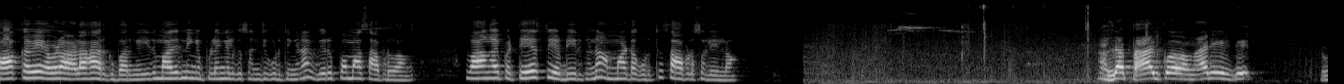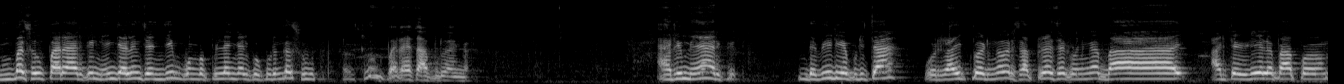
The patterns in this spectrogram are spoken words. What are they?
பார்க்கவே எவ்வளோ அழகாக இருக்குது பாருங்கள் இது மாதிரி நீங்கள் பிள்ளைங்களுக்கு செஞ்சு கொடுத்தீங்கன்னா விருப்பமாக சாப்பிடுவாங்க. வாங்க இப்போ டேஸ்ட்டு எப்படி இருக்குன்னு அம்மாட்ட கொடுத்து சாப்பிட சொல்லிடலாம். நல்லா பால்கோவா மாதிரி இருக்குது ரொம்ப சூப்பராக இருக்குது நீங்களும் செஞ்சு உங்கள் பிள்ளைங்களுக்கு கொடுங்க. சூப் சூப்பராக சாப்பிடுவாங்க. அருமையாக இருக்குது இந்த வீடியோ பிடிச்சா ஒரு லைக் போடுங்க ஒரு சப்ஸ்கிரைப் பண்ணுங்க. பாய் அடுத்த வீடியோவில் பார்ப்போம்.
